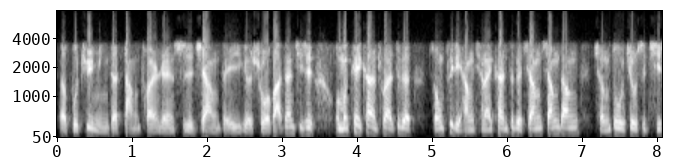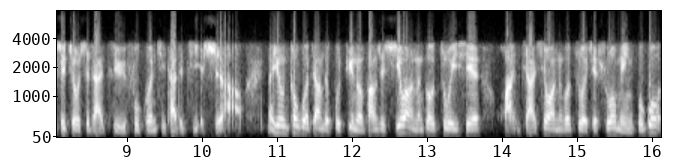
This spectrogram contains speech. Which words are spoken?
呃不具名的党团人士这样的一个说法。但其实我们可以看得出来，这个从字里行间来看，这个相相当程度就是其实就是来自于傅昆萁他的解释啊。那用透过这样的不具名的方式，希望能够做一些缓颊，希望能够做一些说明。不过。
